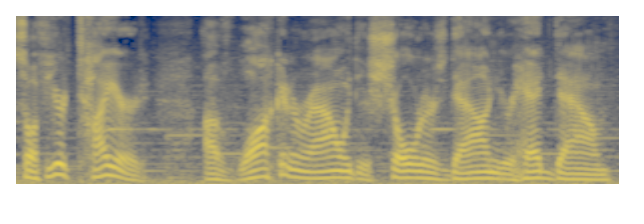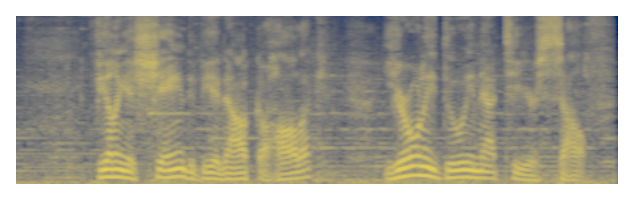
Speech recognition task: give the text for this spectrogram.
So if you're tired of walking around with your shoulders down, your head down, feeling ashamed to be an alcoholic, you're only doing that to yourself.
